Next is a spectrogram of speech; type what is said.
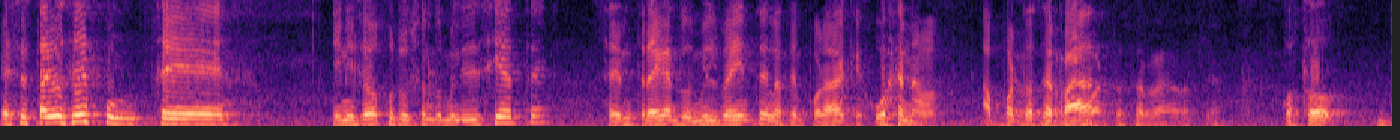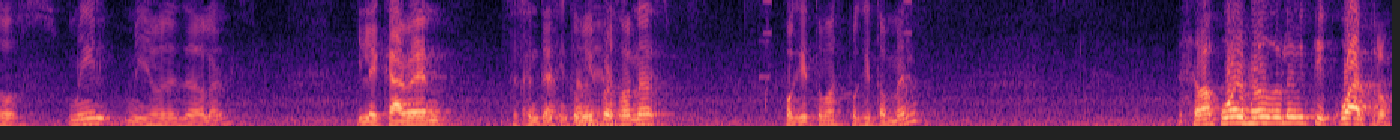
Este estadio se, fun- se inició su construcción en 2017, se entrega en 2020 en la temporada que juegan a, a puerta Yo- cerrada. Puerta cerrada, sí. Costó 2 mil millones de dólares y le caben 65 mil 30,000. personas, poquito más, poquito menos. Se va a jugar de 2024.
